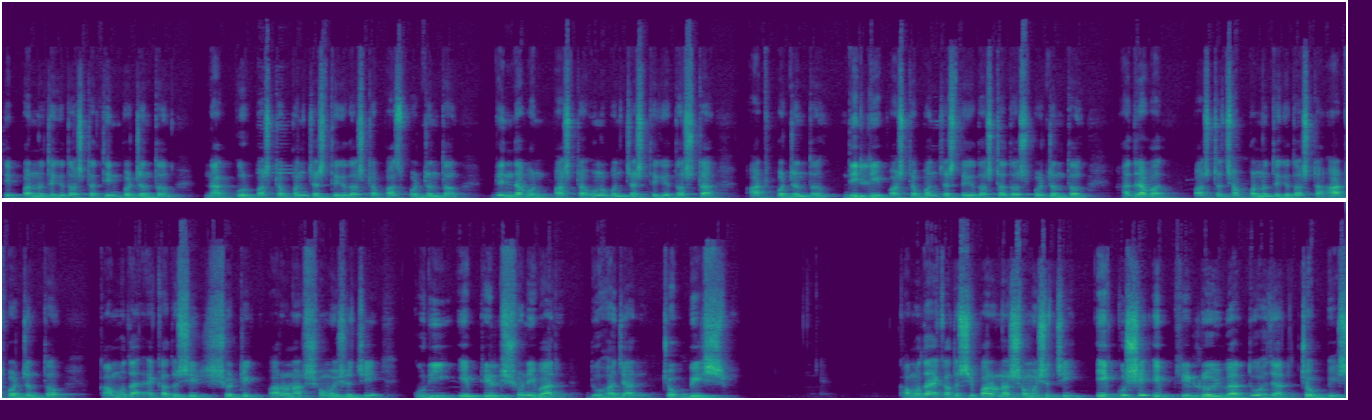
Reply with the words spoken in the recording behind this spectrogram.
তিপ্পান্ন থেকে দশটা তিন পর্যন্ত, নাগপুর পাঁচটা পঞ্চাশ থেকে দশটা পাঁচ পর্যন্ত বৃন্দাবন পাঁচটা উনপঞ্চাশ থেকে দশটা আট পর্যন্ত, দিল্লি পাঁচটা পঞ্চাশ থেকে দশটা দশ পর্যন্ত, হায়দ্রাবাদ পাঁচটা ছাপ্পান্ন থেকে দশটা আট পর্যন্ত, কামদা একাদশীর সঠিক পালনার সময়সূচি কুড়ি এপ্রিল শনিবার দু হাজার চব্বিশ। কামদা একাদশী পালনার সময়সূচি একুশে এপ্রিল রবিবার দু হাজার চব্বিশ।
